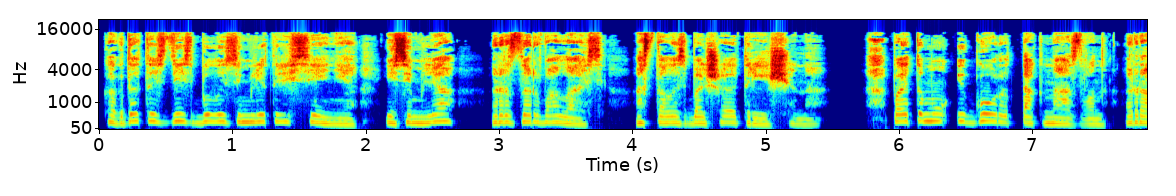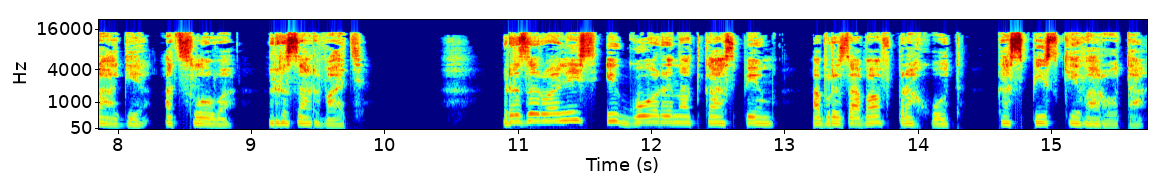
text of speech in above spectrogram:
Когда-то здесь было землетрясение, и земля — разорвалась, осталась большая трещина. Поэтому и город так назван Раги от слова «разорвать». Разорвались и горы над Каспием, образовав проход Каспийские ворота.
